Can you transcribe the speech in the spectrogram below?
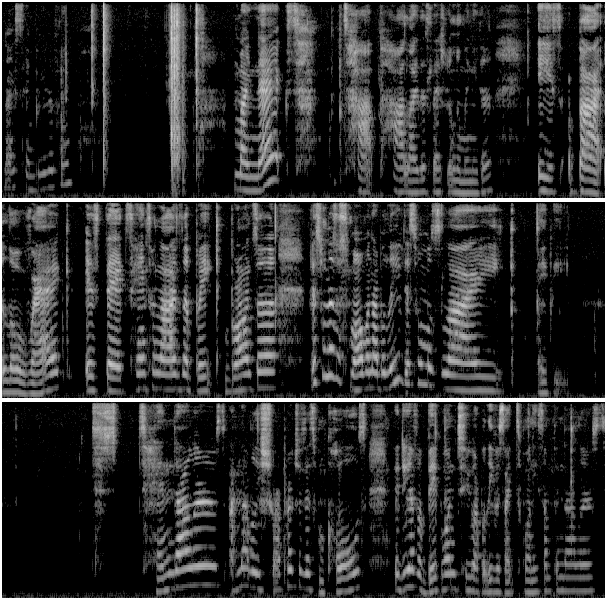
Nice and beautiful. My next highlighter slash illuminator is by Lorac. It's that Tantalizer Baked Bronzer. This one is a small one. I believe this one was like maybe $10. I'm not really sure. I purchased this from Kohl's. They do have a big one too. I believe it's like 20 something dollars.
